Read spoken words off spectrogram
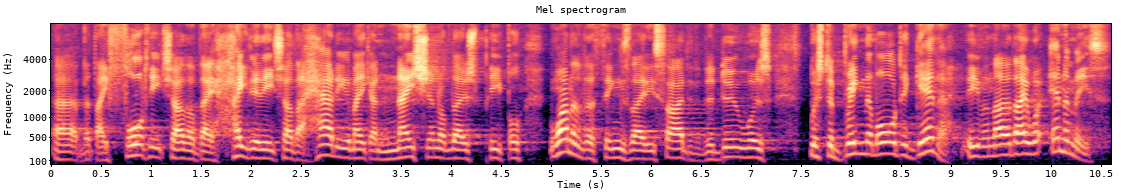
Uh, but they fought each other, they hated each other. How do you make a nation of those people? One of the things they decided to do was, was to bring them all together, even though they were enemies.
